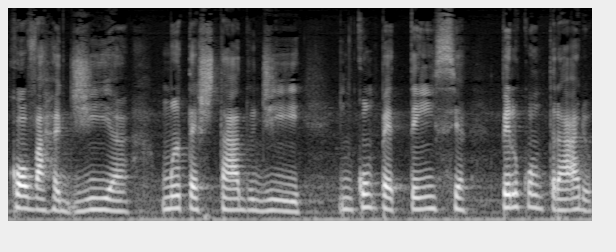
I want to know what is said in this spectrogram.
covardia, um atestado de incompetência. Pelo contrário,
